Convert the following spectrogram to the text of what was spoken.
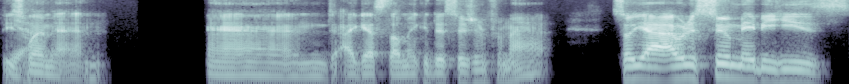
these Yeah. women. And I guess they'll make a decision from that. So yeah, I would assume maybe he's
